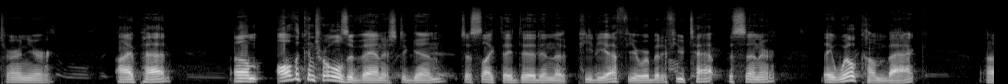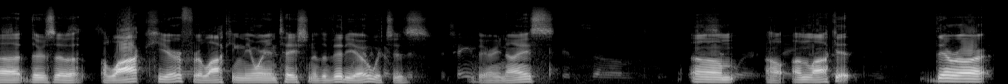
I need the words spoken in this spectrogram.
turn your iPad. Um, all the controls have vanished again, just like they did in the PDF viewer, but if you tap the center, they will come back. Uh, there's a, a lock here for locking the orientation of the video, which is very nice. Um, I'll unlock it there are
